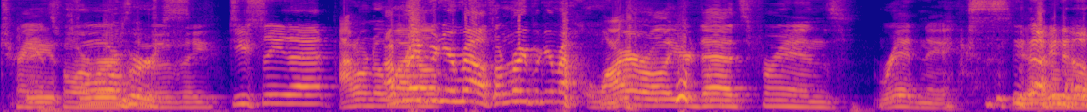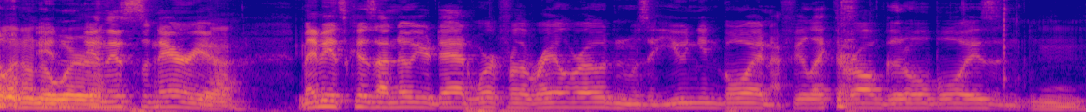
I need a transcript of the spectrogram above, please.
Transformers, Transformers. the movie. Do you see that? I don't know I'm why raping all- your mouth. I'm raping your mouth. Why are all your dad's friends rednecks? Yeah, I don't I know. know. I don't know in, where. in this scenario. Yeah. Maybe it's because I know your dad worked for the railroad and was a union boy, and I feel like they're all good old boys. And mm,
